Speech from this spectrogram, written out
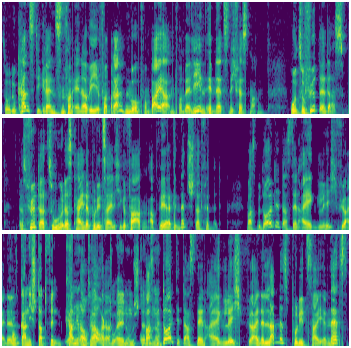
So, du kannst die Grenzen von NRW, von Brandenburg, von Bayern, von Berlin im Netz nicht festmachen. Wozu führt denn das? Das führt dazu, dass keine polizeiliche Gefahrenabwehr im Netz stattfindet. Was bedeutet das denn eigentlich für eine. Auch gar nicht stattfinden kann ja, genau, unter genau, ne? aktuellen Umständen. Und was ne? bedeutet das denn eigentlich für eine Landespolizei im Netz?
